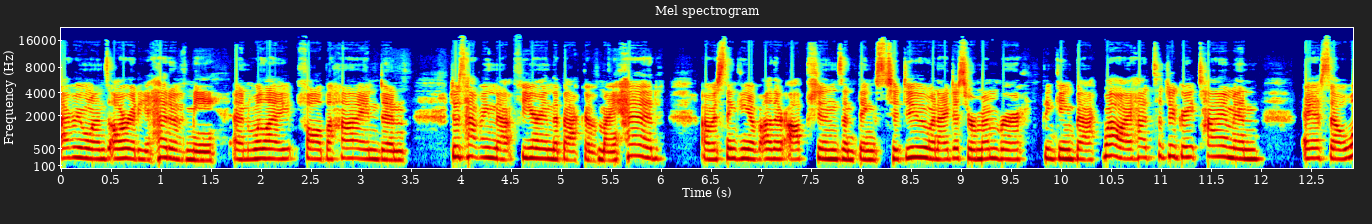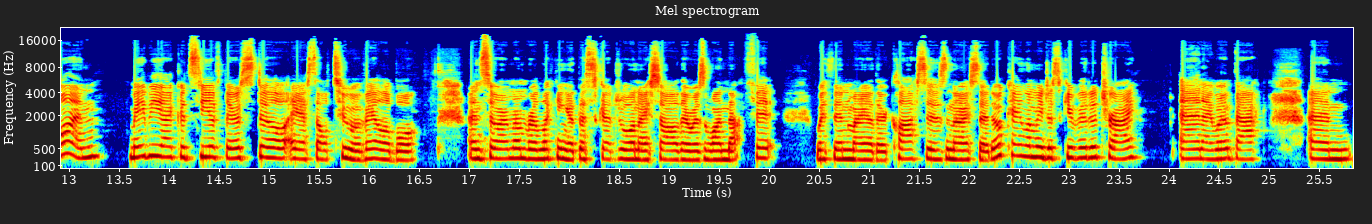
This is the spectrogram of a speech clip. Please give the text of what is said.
everyone's already ahead of me and will I fall behind? And just having that fear in the back of my head, I was thinking of other options and things to do. And I just remember thinking back, wow, I had such a great time in ASL 1. Maybe I could see if there's still ASL 2 available. And so I remember looking at the schedule and I saw there was one that fit within my other classes. And I said, okay, let me just give it a try. And I went back and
